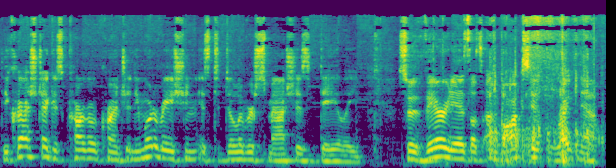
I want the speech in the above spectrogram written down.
the crash tech is cargo crunch, and the motivation is to deliver smashes daily. So there it is. Let's unbox it right now.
